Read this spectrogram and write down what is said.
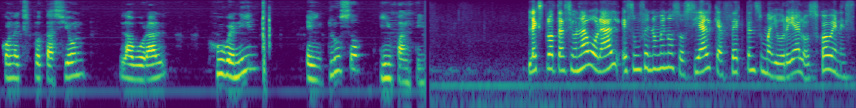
con la explotación laboral juvenil e incluso infantil. La explotación laboral es un fenómeno social que afecta en su mayoría a los jóvenes,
